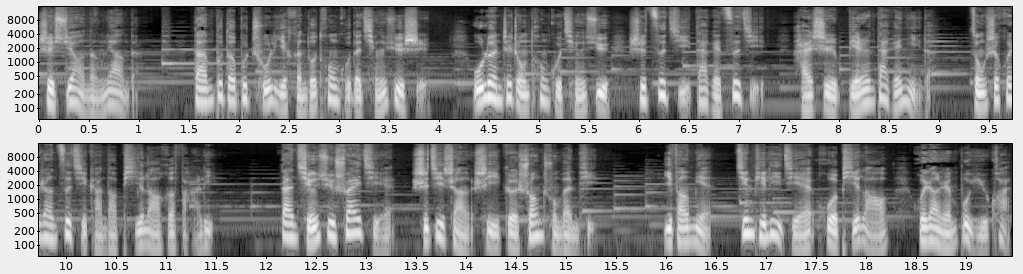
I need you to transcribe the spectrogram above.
是需要能量的，但不得不处理很多痛苦的情绪时，无论这种痛苦情绪是自己带给自己，还是别人带给你的，总是会让自己感到疲劳和乏力。但情绪衰竭实际上是一个双重问题，一方面，精疲力竭或疲劳会让人不愉快。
